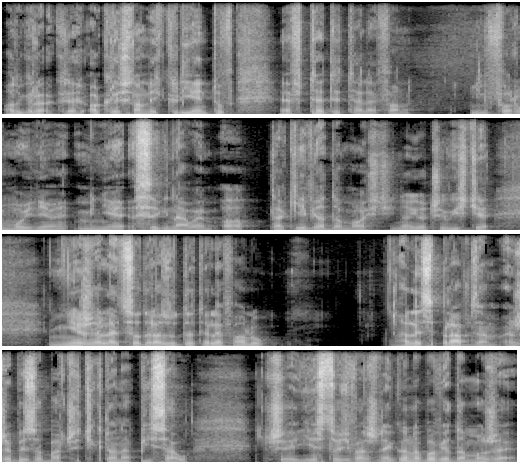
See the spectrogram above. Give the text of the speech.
od określonych klientów. Wtedy telefon informuje mnie sygnałem o takiej wiadomości. No i oczywiście nie że lecę od razu do telefonu, ale sprawdzam, żeby zobaczyć, kto napisał, czy jest coś ważnego, no bo wiadomo, że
